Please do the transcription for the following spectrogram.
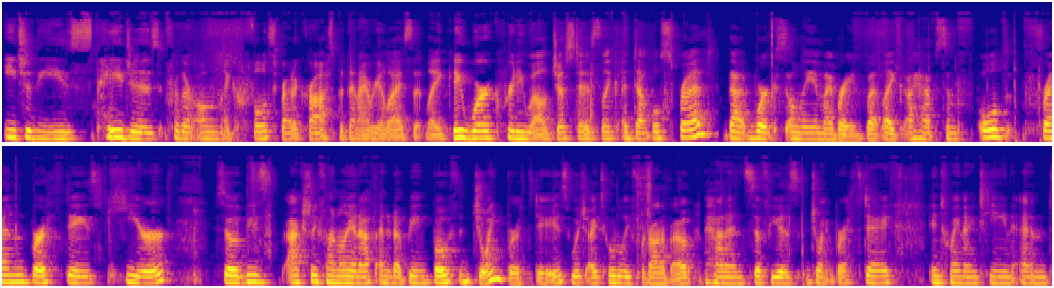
each of these pages for their own like full spread across, but then I realized that like they work pretty well just as like a double spread. That works only in my brain, but like I have some old friend birthdays here so these actually, funnily enough, ended up being both joint birthdays, which I totally forgot about. Hannah and Sophia's joint birthday in 2019 and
